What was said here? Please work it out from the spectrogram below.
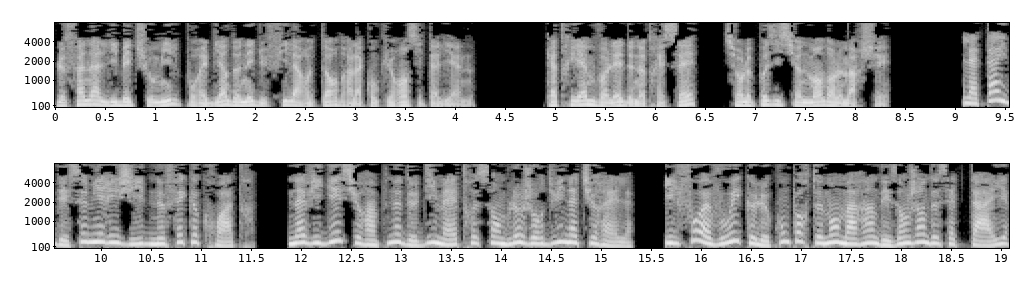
le Fanal Libecciu 1000 pourrait bien donner du fil à retordre à la concurrence italienne. Quatrième volet de notre essai, sur le positionnement dans le marché. La taille des semi-rigides ne fait que croître. Naviguer sur un pneu de 10 mètres semble aujourd'hui naturel. Il faut avouer que le comportement marin des engins de cette taille,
